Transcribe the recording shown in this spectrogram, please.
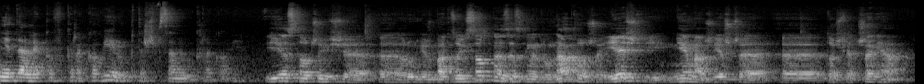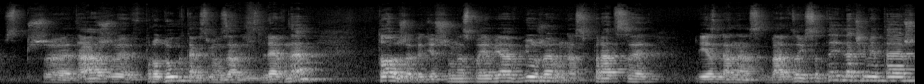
niedaleko w Krakowie lub też w samym Krakowie. I jest to oczywiście e, również bardzo istotne ze względu na to, że jeśli nie masz jeszcze e, doświadczenia w sprzedaży, w produktach związanych z drewnem, to, że będziesz u nas pojawiała w biurze, u nas w pracy, jest dla nas bardzo istotne i dla Ciebie też,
